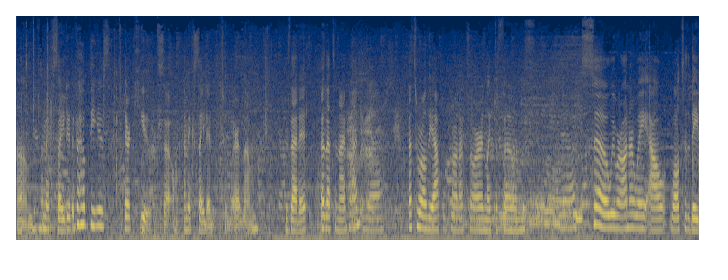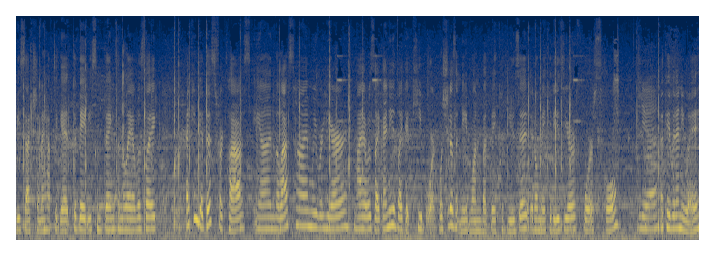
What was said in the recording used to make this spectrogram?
um, I'm excited about these. They're cute, so I'm excited to wear them. Is that it? Oh, that's an iPad? Yeah. That's where all the Apple products are and like the phones. Yeah. So we were on our way out, well, to the baby section. I have to get the baby some things, and Alayah was like, I can get this for class. And the last time we were here, Maya was like, I need like a keyboard. Well, she doesn't need one, but they could use it. It'll make it easier for school. Yeah. Okay, but anyway,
